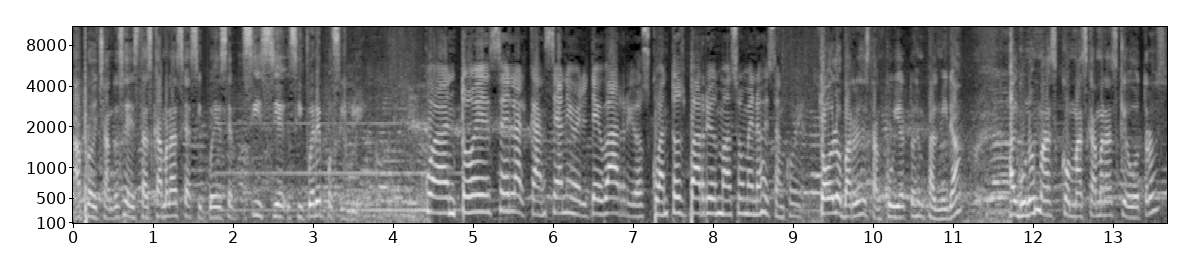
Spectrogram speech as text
aprovechándose de estas cámaras y así puede ser, si, si, si fuere posible. ¿Cuánto es el alcance a nivel de barrios? ¿Cuántos barrios más o menos están cubiertos? Todos los barrios están cubiertos en Palmira, algunos más con más cámaras que otros,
